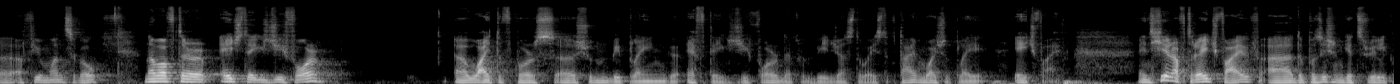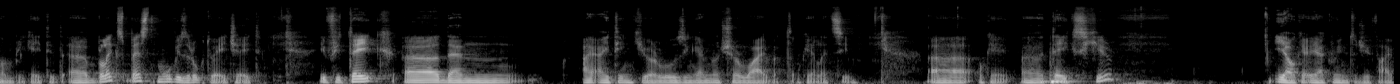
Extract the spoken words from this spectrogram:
uh, a few months ago. Now after h takes g4, uh, white of course uh, shouldn't be playing f takes g4, that would be just a waste of time. White should play h5. And here after h5, uh, the position gets really complicated. Black's best move is rook to h8. If you take, then I, I, think you are losing. I'm not sure why, but okay, let's see. okay, takes here. Yeah, okay, yeah, queen to g5.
